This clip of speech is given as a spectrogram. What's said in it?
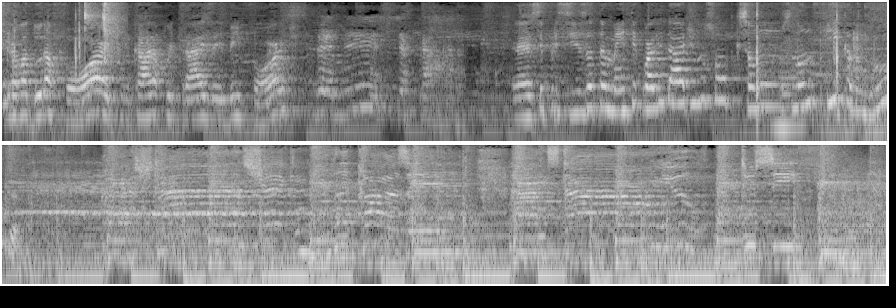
Gravadora forte, um cara por trás aí bem forte. Delícia, cara! É, você precisa também ter qualidade no som, porque senão, senão não fica, não gruda. shaking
